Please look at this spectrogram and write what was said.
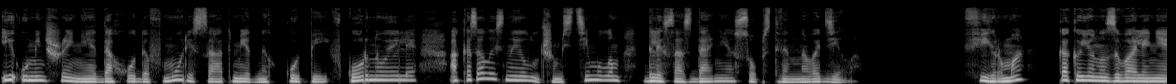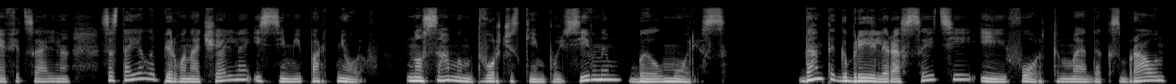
и уменьшение доходов Морриса от медных копий в Корнуэле оказалось наилучшим стимулом для создания собственного дела. Фирма, как ее называли неофициально, состояла первоначально из семи партнеров, но самым творчески импульсивным был Моррис. Данте Габриэль Рассетти и Форд Медокс Браун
